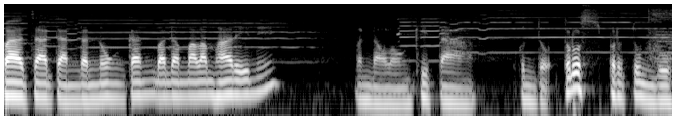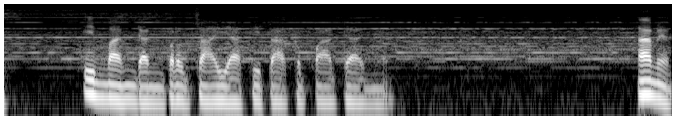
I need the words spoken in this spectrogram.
baca dan renungkan pada malam hari ini menolong kita untuk terus bertumbuh iman dan percaya kita kepadanya. Amin.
